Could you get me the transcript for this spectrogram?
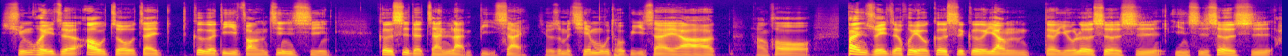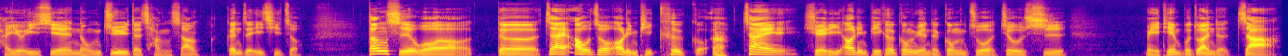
巡回着澳洲，在各个地方进行各式的展览比赛，有什么切木头比赛啊，然后伴随着会有各式各样的游乐设施、饮食设施，还有一些农具的厂商跟着一起走。当时我。的在澳洲奥林匹克公啊，在雪梨奥林匹克公园的工作就是每天不断的炸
